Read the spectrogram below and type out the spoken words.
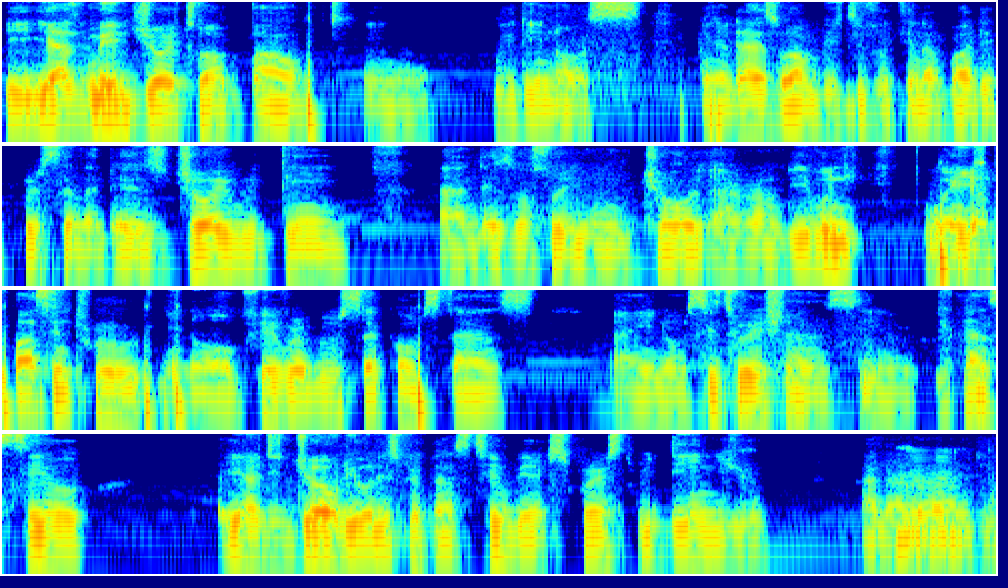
he, he, has made joy to abound, you know, within us. You know, that's one beautiful thing about the Christian life. There is joy within, and there's also even joy around. Even when you're passing through, you know, unfavorable circumstance uh, you know, situations, you know, you can still, you know, the joy of the Holy Spirit can still be expressed within you and mm-hmm. around you.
